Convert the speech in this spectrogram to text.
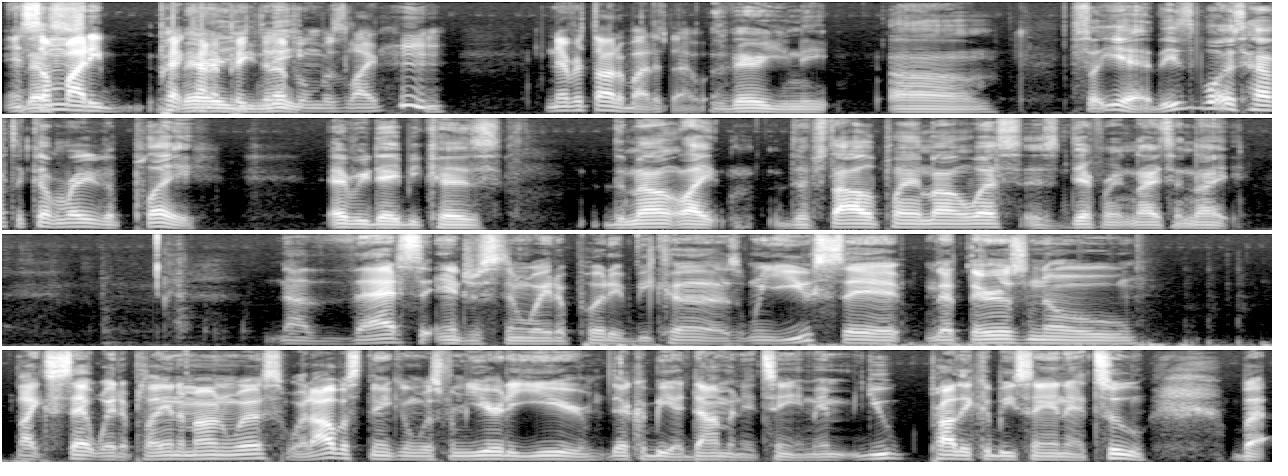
and That's somebody kind of picked it up and was like, hmm, never thought about it that way. It's very unique. Um, so yeah, these boys have to come ready to play every day because the Mount like the style of playing Mountain West is different night to night. Now that's an interesting way to put it because when you said that there's no like set way to play in the Mountain West, what I was thinking was from year to year there could be a dominant team, and you probably could be saying that too, but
